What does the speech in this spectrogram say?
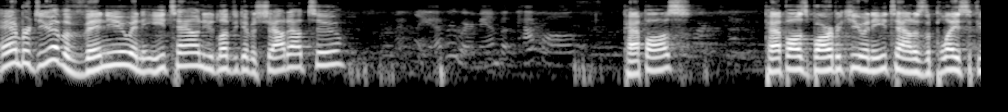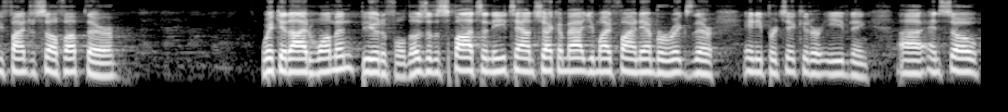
Amber, do you have a venue in E Town you'd love to give a shout out to? Everywhere, man, but Papaw's. Papaw's? Papaw's Barbecue in E Town is the place if you find yourself up there. Wicked Eyed Woman, beautiful. Those are the spots in E Town. Check them out. You might find Amber Riggs there any particular evening. Uh, and so,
